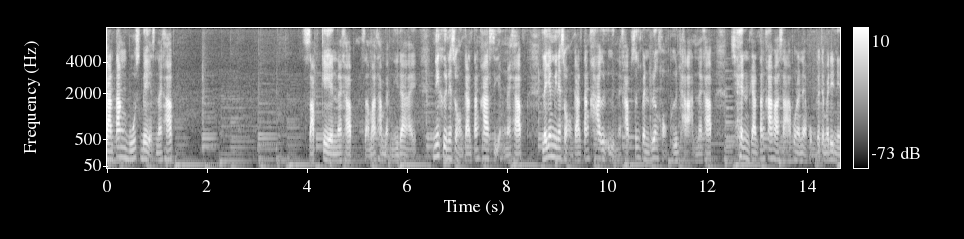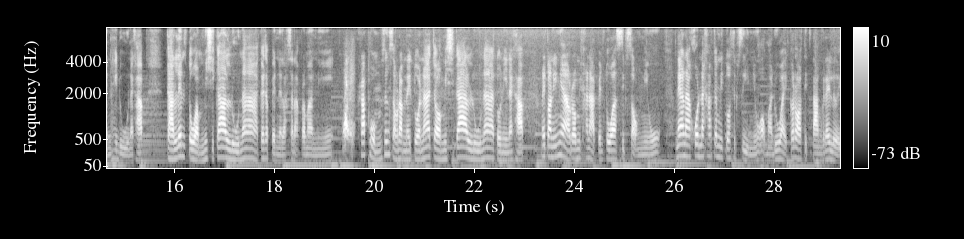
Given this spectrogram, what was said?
การตั้ง boost bass นะครับ ซับเกนนะครับ สามารถทำแบบนี้ได้ นี่คือในส่วนของการตั้งค่าเสียงนะครับ และยังมีในส่วนของการตั้งค่าอื่นๆนะครับ ซึ่งเป็นเรื่องของพื้นฐานนะครับ เช่น การตั้งค่าภาษาพวกนั้นเนี่ยผมก็จะไม่ได้เน้นให้ดูนะครับ การเล่นตัว m i c h i g a Luna ก็จะเป็นในลักษณะประมาณนี้ครับผมซึ่งสำหรับในตัวหน้าจอ m i c h i g a Luna ตัวนี้นะครับ ในตอนนี้เนี่ยเรามีขนาดเป็นตัว 12 นิ้วในอนาคตนะครับจะมีตัว 14 นิ้วออกมาด้วย ก็รอติดตามกันได้เลย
